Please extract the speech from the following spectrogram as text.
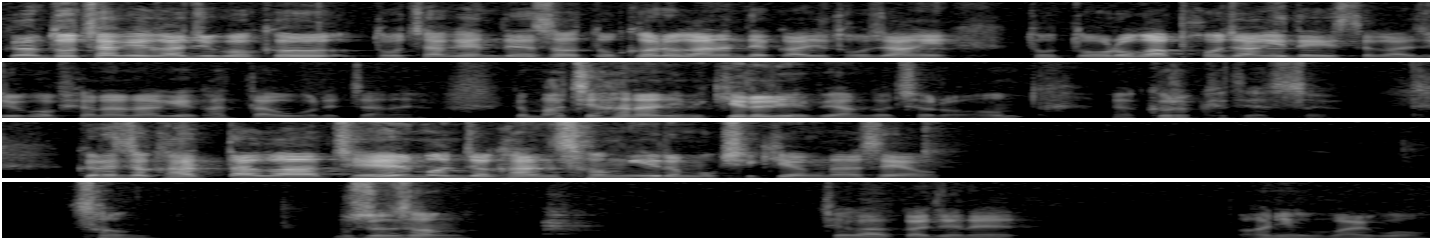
그럼 도착해가지고 그 도착한 데서 또 걸어가는 데까지 도장이 도, 도로가 포장이 돼 있어가지고 편안하게 갔다고 그랬잖아요. 그러니까 마치 하나님이 길을 예비한 것처럼 예, 그렇게 됐어요. 그래서 갔다가 제일 먼저 간 성 이름 혹시 기억나세요? 성 무슨 성? 제가 아까 전에 아니 말고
